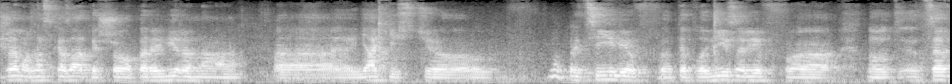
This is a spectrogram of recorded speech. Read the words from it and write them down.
вже можна сказати, що перевірена е, якість е, ну, прицілів, тепловізорів. е, Ну, це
